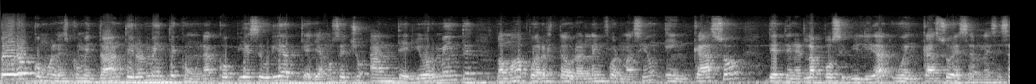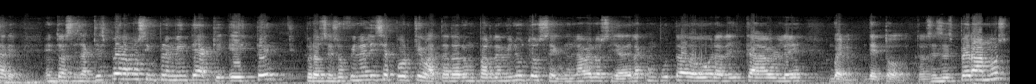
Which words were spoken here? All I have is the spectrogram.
pero como les comentaba anteriormente, con una copia de seguridad que hayamos hecho anteriormente, vamos a poder restaurar la información en caso de tener la posibilidad o en caso de ser necesario. Entonces aquí esperamos simplemente a que este proceso finalice porque va a tardar un par de minutos según la velocidad de la computadora, del cable, bueno, de todo. Entonces esperamos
